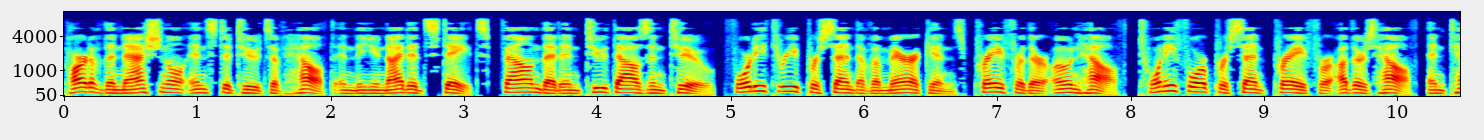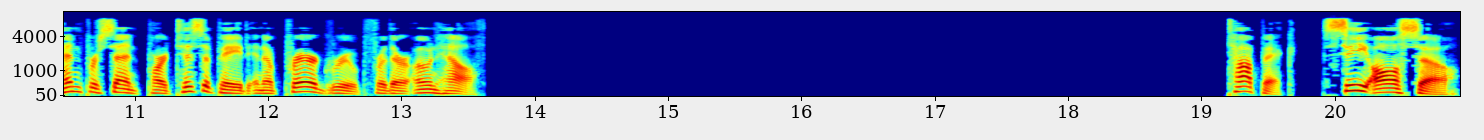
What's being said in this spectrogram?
part of the National Institutes of Health in the United States, found that in 2002, 43% of Americans pray for their own health, 24% pray for others' health, and 10% participate in a prayer group for their own health. Topic. See also.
